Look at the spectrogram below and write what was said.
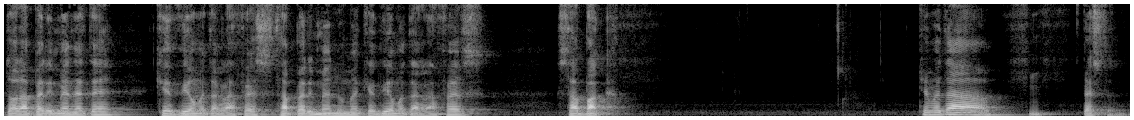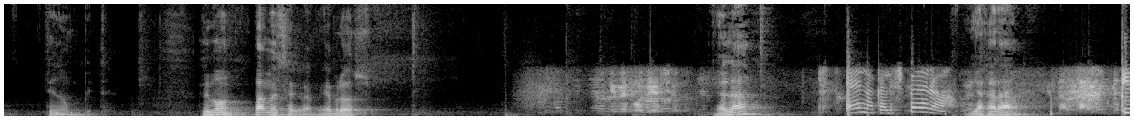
τώρα περιμένετε και δύο μεταγραφές. Θα περιμένουμε και δύο μεταγραφές στα μπακ. Και μετά, πέστε μου, τι να μου πείτε. Λοιπόν, πάμε σε γραμμή. Εμπρός. Είμαι πολύ αισιόδοξο. Έλα. Έλα, καλησπέρα. Γεια χαρά. Και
